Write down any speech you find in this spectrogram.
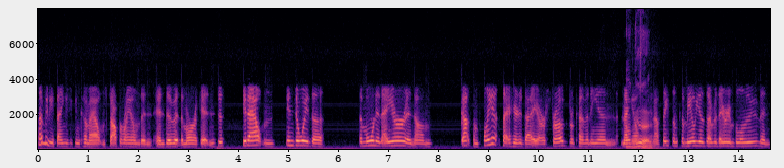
so many things you can come out and shop around and, and do at the market and just get out and enjoy the the morning air and um got some plants out here today. Our shrubs are coming in now, Oh, good. and I see some camellias over there in bloom, and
